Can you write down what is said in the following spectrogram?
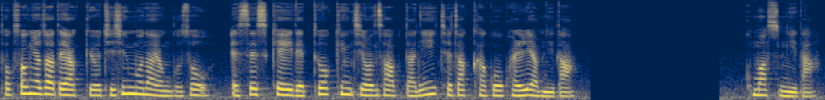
덕성여자대학교 지식문화연구소 SSK 네트워킹 지원사업단이 제작하고 관리합니다. 고맙습니다.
